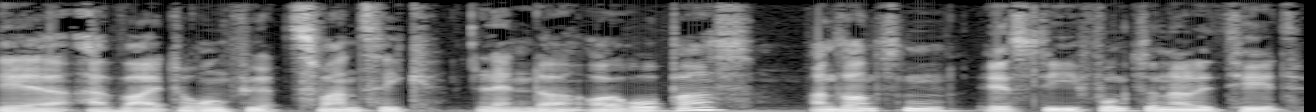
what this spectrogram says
der Erweiterung für 20 Länder Europas. Ansonsten ist die Funktionalität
